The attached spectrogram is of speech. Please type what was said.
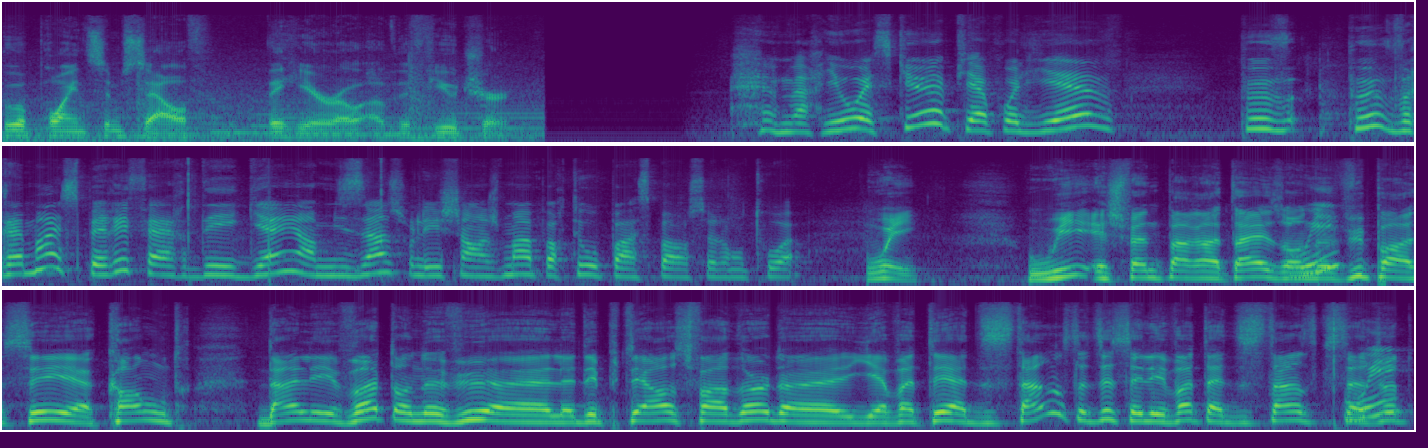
who appoints himself the hero of the future. Mario, est-ce que Pierre Poilievre peut, peut vraiment espérer faire des gains en misant sur les changements apportés au passeport, selon toi? Oui. Oui, et je fais une parenthèse. On a vu passer euh, contre. Dans les votes, on a vu euh, le député Housefather, de, il a voté à distance. C'est les votes à distance qui s'ajoutent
